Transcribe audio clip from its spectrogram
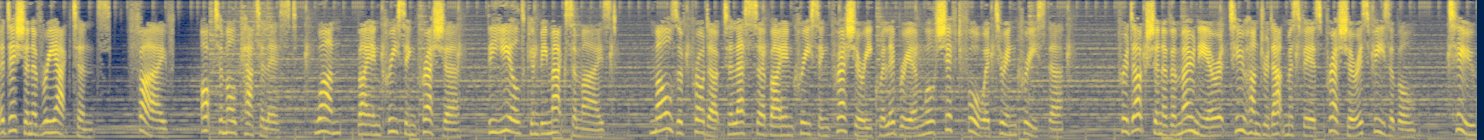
Addition of reactants. 5. Optimal catalyst. 1. By increasing pressure, the yield can be maximized. Moles of product are lesser by increasing pressure equilibrium will shift forward to increase the production of ammonia at 200 atmospheres pressure is feasible. 2.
